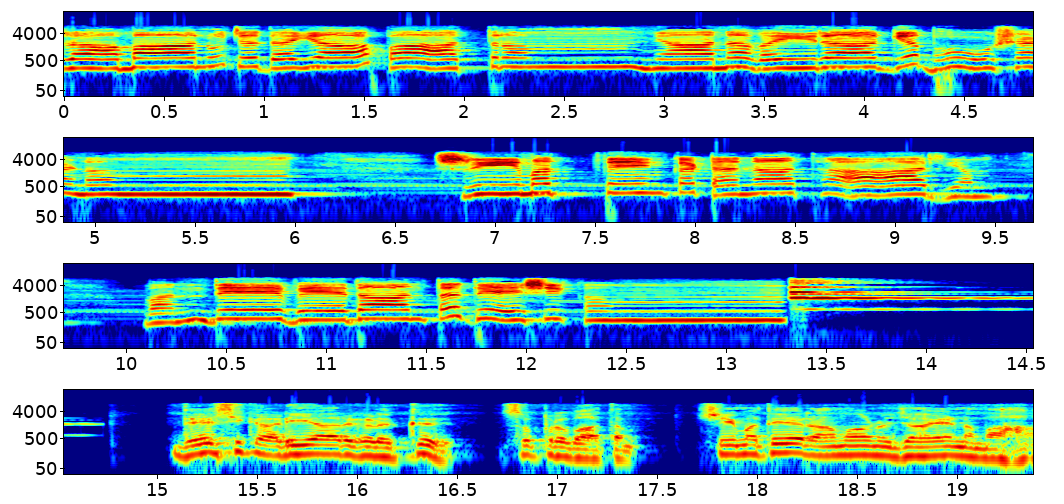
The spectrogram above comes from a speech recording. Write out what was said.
ராமானுஜதயா பாத்திரம் ஞான வைராகிய பூஷணம் ஸ்ரீமத் வெங்கடநாதாரியம் வந்தே வேதாந்த தேசிகம் தேசிக அடியார்களுக்கு சுப்பிரபாத்தம். ஸ்ரீமதே ராமானுஜாய நமஹா.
